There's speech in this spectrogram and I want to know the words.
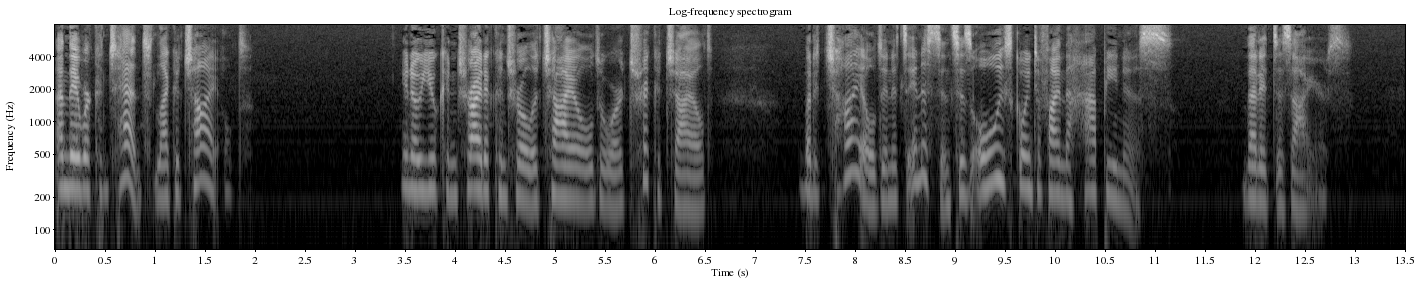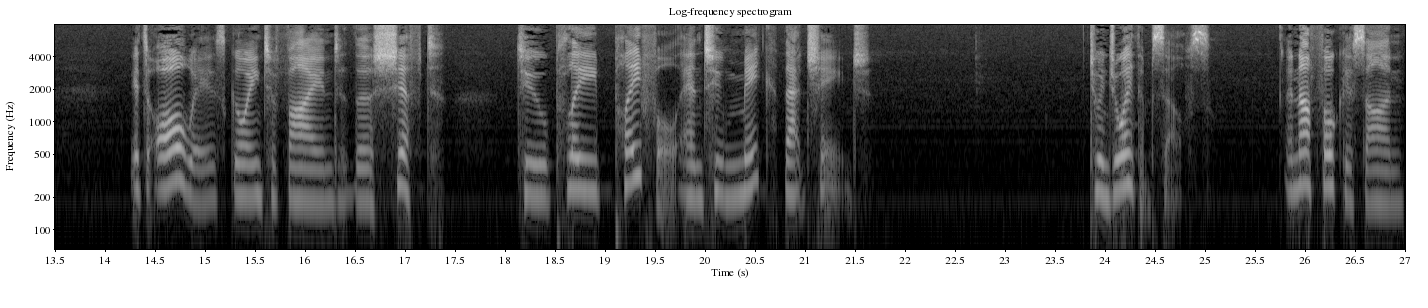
And they were content like a child. You know, you can try to control a child or trick a child, but a child in its innocence is always going to find the happiness that it desires. It's always going to find the shift to play playful and to make that change, to enjoy themselves. and not focus on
